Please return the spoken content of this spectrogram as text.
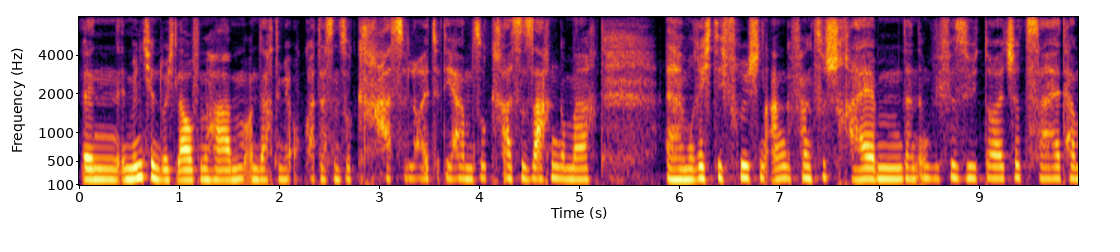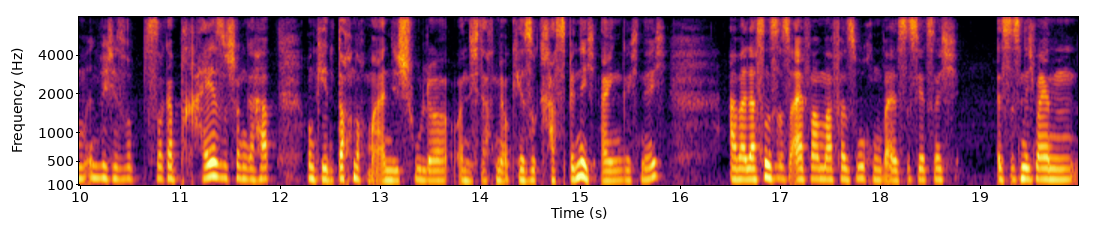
in, in München durchlaufen haben und dachte mir, oh Gott, das sind so krasse Leute, die haben so krasse Sachen gemacht. Ähm, richtig früh schon angefangen zu schreiben, dann irgendwie für Süddeutsche Zeit, haben irgendwelche so, sogar Preise schon gehabt und gehen doch nochmal an die Schule. Und ich dachte mir, okay, so krass bin ich eigentlich nicht. Aber lass uns es einfach mal versuchen, weil es ist jetzt nicht, es ist nicht mein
